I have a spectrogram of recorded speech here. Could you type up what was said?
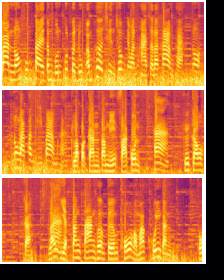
บ้านน้องกรุงใต้ตำบลกุดประดุกอำเภอชื่นชมจังหวัดมหาสารคามค่ะน้องน้องรักพักดีฟาร์มค่ะ รับประกันตำหนิสากลค่ะ คือเก่ากะรายละเอียดต่างๆ เพิ่มเติมโทรเข้ามาคุยกัน โทร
